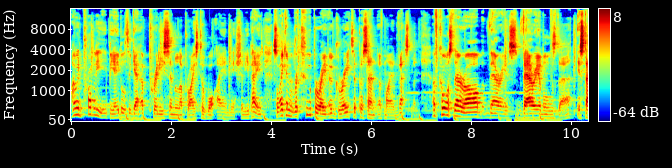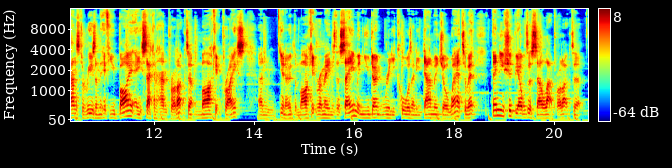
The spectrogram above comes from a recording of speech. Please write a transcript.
I would probably be able to get a pretty similar price to what I initially paid, so I can recuperate a greater percent of my investment. Of course, there are various variables there. It stands to reason that if you buy a secondhand product at market price and you know the market remains the same and you don't really cause any damage or wear to it, then you should be able to sell that product at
